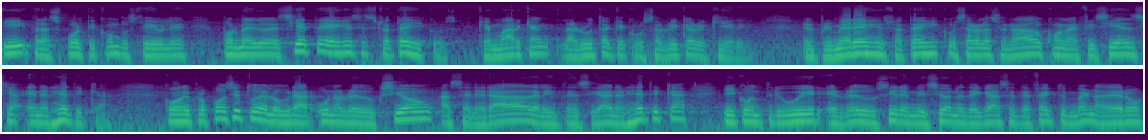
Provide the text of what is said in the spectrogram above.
y transporte y combustible por medio de siete ejes estratégicos que marcan la ruta que Costa Rica requiere. El primer eje estratégico está relacionado con la eficiencia energética, con el propósito de lograr una reducción acelerada de la intensidad energética y contribuir en reducir emisiones de gases de efecto invernadero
